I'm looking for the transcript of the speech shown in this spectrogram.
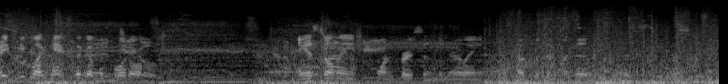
many people I can't click on the portal. I guess only one person can really fuck with them with it.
